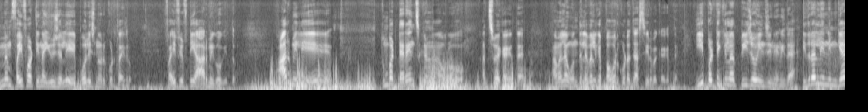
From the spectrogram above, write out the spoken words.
ಎಂ ಎಂ ಫೈವ್ ಫಾರ್ಟಿನ ಯೂಶ್ವಲಿ ಪೊಲೀಸ್ನವ್ರಿಗೆ ಕೊಡ್ತಾಯಿದ್ರು ಫೈವ್ ಫಿಫ್ಟಿ ಆರ್ಮಿಗೆ ಹೋಗಿತ್ತು. ಆರ್ಮಿಲಿ ತುಂಬ ಟೆರೆನ್ಸ್ಗಳನ್ನ ಅವರು ಹತ್ಸ್ಬೇಕಾಗತ್ತೆ. ಆಮೇಲೆ ಒಂದು ಲೆವೆಲ್ಗೆ ಪವರ್ ಕೂಡ ಜಾಸ್ತಿ ಇರಬೇಕಾಗತ್ತೆ. ಈ ಪರ್ಟಿಕ್ಯುಲರ್ ಪಿಜೋ ಇಂಜಿನ್ ಏನಿದೆ, ಇದರಲ್ಲಿ ನಿಮಗೆ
